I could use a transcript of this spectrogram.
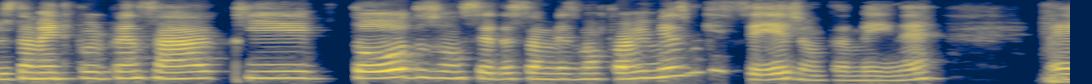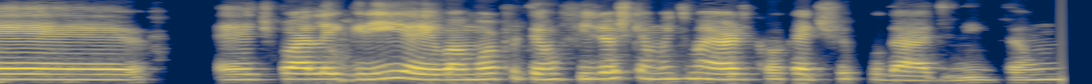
Justamente por pensar que todos vão ser dessa mesma forma, e mesmo que sejam também, né? É, é, tipo, a alegria e o amor por ter um filho, eu acho que é muito maior do que qualquer dificuldade, né? Então.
